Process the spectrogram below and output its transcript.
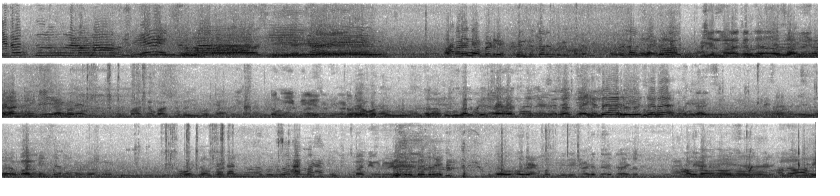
ಜಗದ್ಗುರು ಬಿಡ್ರಿ ಹಿಂದೆ ಬಿಡ್ರಿ. ಏನು ಮಾಡಕತ್ತೆ ಸ್ವಾಮಿ ಸ್ವಲ್ಪ ಹಿಂದೆ ಯಾರು ಸರ್. ಓಕೆ ಓಕೆ ಹಾಕಿ ಹಾಕಿ ಬಿಡ್ರಿ ಬಿಡ್ರಿ. ಹೌದು ಹೌದು ಹೌದು ಅದು ಅದು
